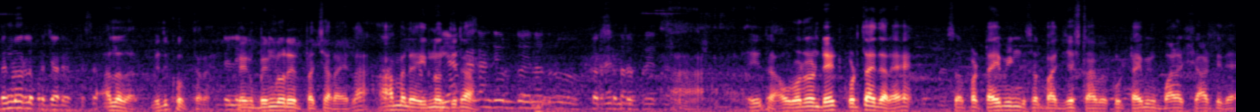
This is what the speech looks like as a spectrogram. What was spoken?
ಬೆಂಗಳೂರಲ್ಲಿ ಪ್ರಚಾರ ಇರುತ್ತೆ ಸರ್? ಅಲ್ಲಲ್ಲ ಇದಕ್ಕೆ ಹೋಗ್ತಾರೆ. ಬೆಂಗ್- ಬೆಂಗಳೂರಲ್ಲಿ ಪ್ರಚಾರ ಇಲ್ಲ. ಆಮೇಲೆ ಇನ್ನೊಂದು ದಿನ ಇದು ಅವ್ರು ಒಂದೊಂದು ಡೇಟ್ ಕೊಡ್ತಾ ಇದ್ದಾರೆ. ಸ್ವಲ್ಪ ಟೈಮಿಂಗ್ ಸ್ವಲ್ಪ ಅಡ್ಜಸ್ಟ್ ಆಗಬೇಕು. ಟೈಮಿಂಗ್ ಭಾಳ ಶಾರ್ಟ್ ಇದೆ.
